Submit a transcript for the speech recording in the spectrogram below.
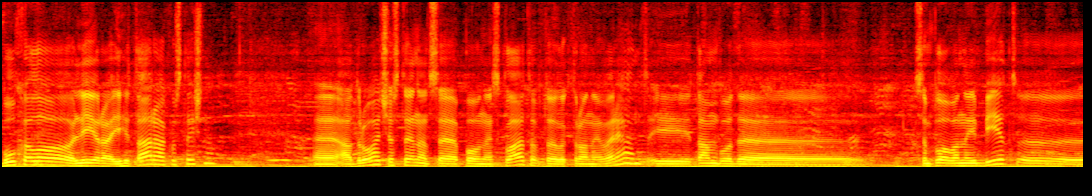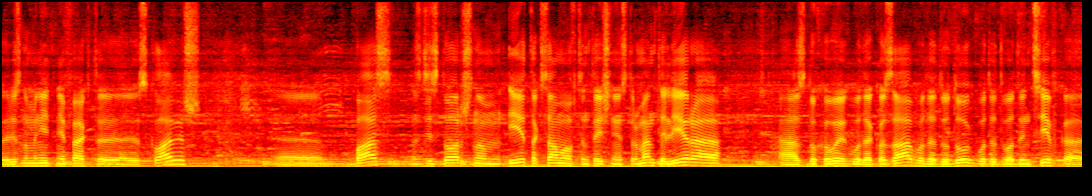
бухало, ліра і гітара акустична. Е, А друга частина це повний склад, тобто електронний варіант, і там буде семплований біт, е, різноманітні ефекти з клавіш, е, бас з дісторшном і так само автентичні інструменти ліра. З духових буде коза, буде дудук, буде дводенцівка,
